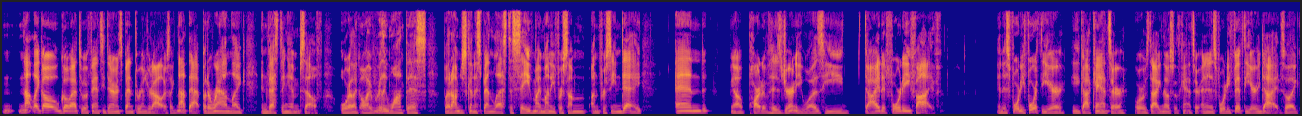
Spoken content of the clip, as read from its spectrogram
not like oh go out to a fancy dinner and spend $300 like not that but around like investing in himself. Or like oh i really want this but i'm just going to spend less to save my money for some unforeseen day. And you know part of his journey was he died at 45 in his 44th year he got cancer or was diagnosed with cancer and in his 45th year he died. So like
